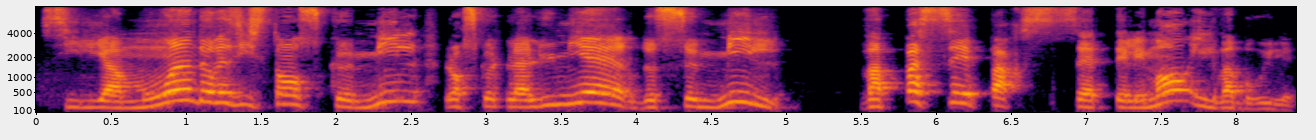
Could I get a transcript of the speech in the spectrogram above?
S'il y a moins de résistance que 1000, lorsque la lumière de ce 1000 va passer par cet élément, il va brûler.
